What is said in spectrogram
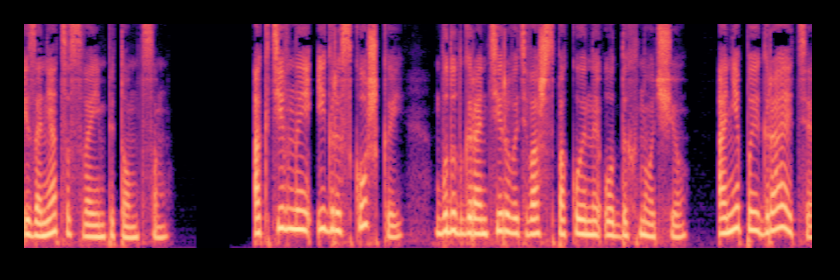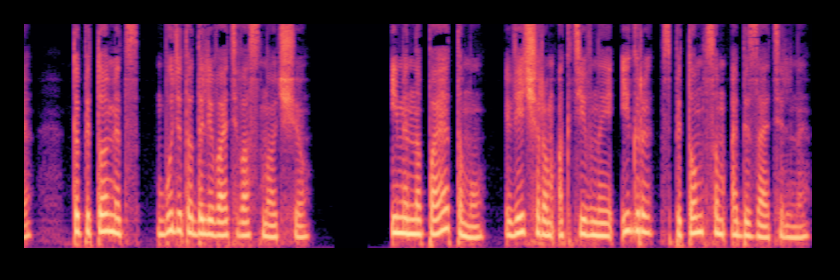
и заняться своим питомцем. Активные игры с кошкой – будут гарантировать ваш спокойный отдых ночью, а не поиграете, то питомец будет одолевать вас ночью. Именно поэтому вечером активные игры с питомцем обязательны.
